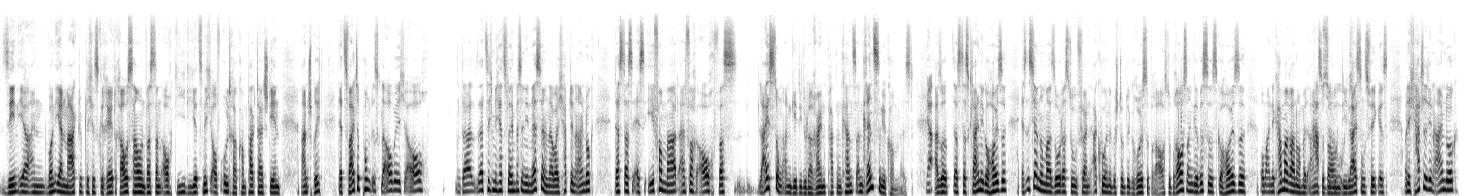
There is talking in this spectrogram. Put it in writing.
sehen eher ein, wollen eher ein marktübliches Gerät raushauen, was dann auch die, die jetzt nicht auf Ultrakompaktheit stehen, anspricht. Der zweite Punkt ist, glaube ich, auch, und da setze ich mich jetzt vielleicht ein bisschen in die Nesseln, aber ich habe den Eindruck, dass das SE-Format einfach auch, was Leistung angeht, die du da reinpacken kannst, an Grenzen gekommen ist. Ja. Also, dass das kleine Gehäuse, es ist ja nun mal so, dass du für einen Akku eine bestimmte Größe brauchst. Du brauchst ein gewisses Gehäuse, um eine Kamera noch mit einzubauen, Absolut. die leistungsfähig ist. Und ich hatte den Eindruck,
